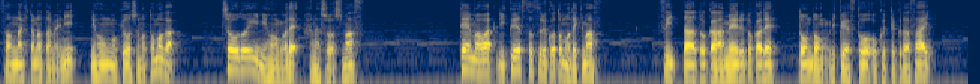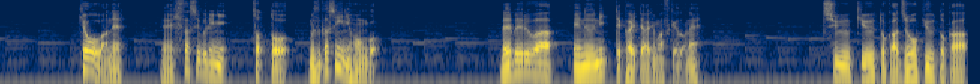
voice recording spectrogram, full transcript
そんな人のために日本語教師のともがちょうどいい日本語で話をします。テーマはリクエストすることもできます。Twitter とかメールとかでどんどんリクエストを送ってください。今日はね、えー、久しぶりにちょっと難しい日本語。レベルは N2 って書いてありますけどね。中級とか上級とか、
